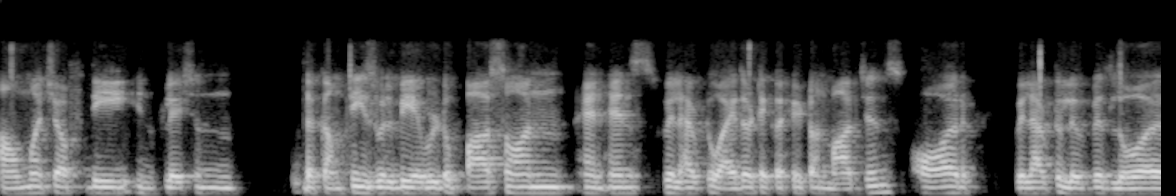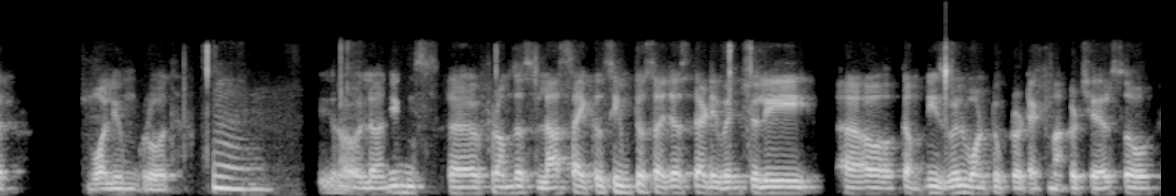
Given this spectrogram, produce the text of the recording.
how much of the inflation the companies will be able to pass on, and hence will have to either take a hit on margins or will have to live with lower volume growth. Mm. You know, learnings uh, from this last cycle seem to suggest that eventually uh, companies will want to protect market share. So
